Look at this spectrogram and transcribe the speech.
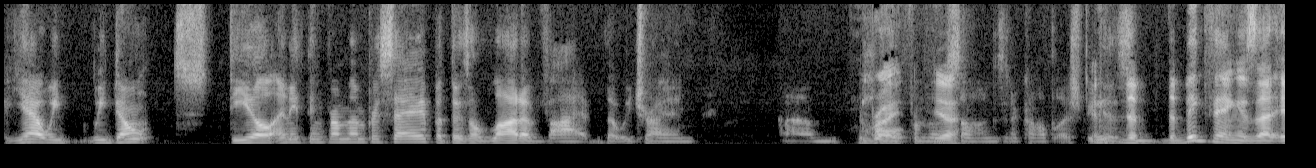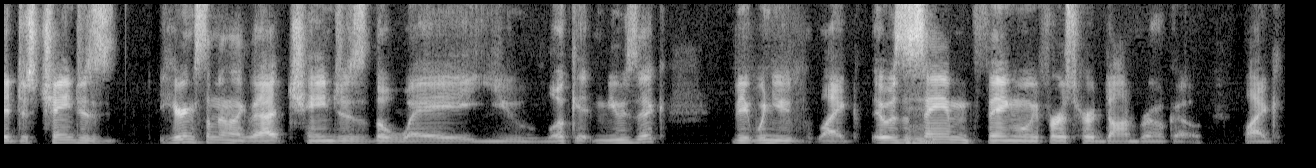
Yeah, we we don't steal anything from them per se, but there's a lot of vibe that we try and um, pull Right, from those yeah. songs and accomplish And because the the big thing is that it just changes. Hearing something like that changes the way you look at music. When you like, it was the Mhm. same thing when we first heard Don Broco. Like,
